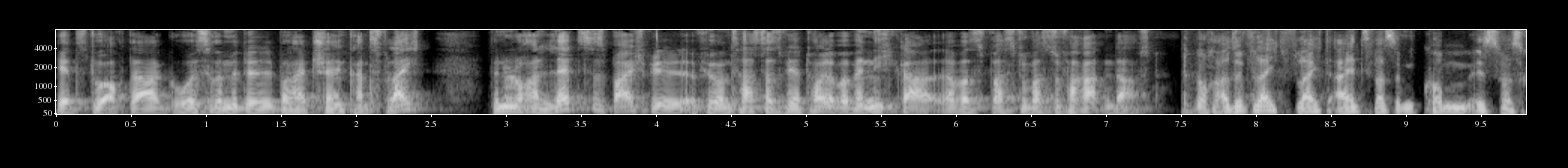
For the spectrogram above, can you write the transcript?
jetzt du auch da größere Mittel bereitstellen kannst. Vielleicht wenn du noch ein letztes Beispiel für uns hast, das wäre toll, aber wenn nicht, klar, äh, was, was, du, was du verraten darfst. Doch, also vielleicht, vielleicht eins, was im Kommen ist, was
